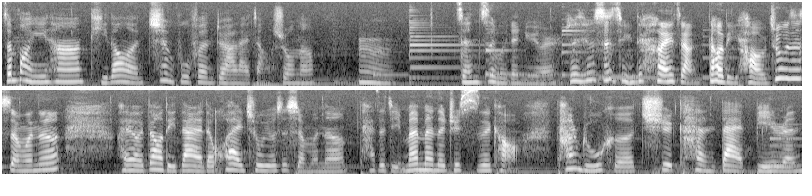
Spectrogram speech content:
曾宝仪她提到了这部分，对她来讲说呢，嗯，曾志伟的女儿这件事情对她来讲，到底好处是什么呢？还有到底带来的坏处又是什么呢？他自己慢慢的去思考，他如何去看待别人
